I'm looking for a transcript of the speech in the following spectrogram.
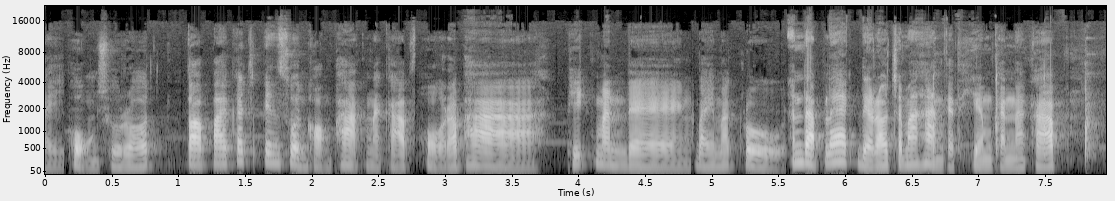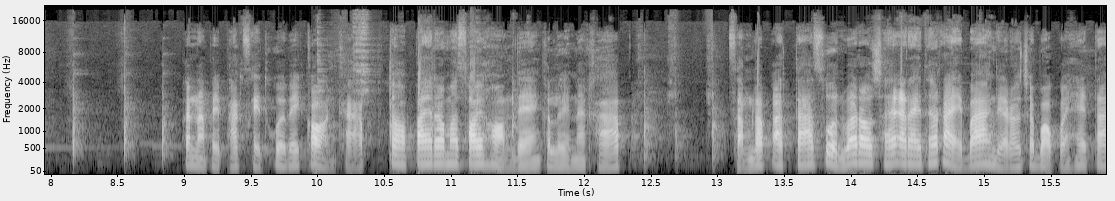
ย ผงชูรส ต่อไปก็จะเป็นส่วนของผักนะครับ โหระพา พริกมันแดง ใบมะกรูด อันดับแรกเดี๋ยวเราจะมาหั่นกระเทียมกันนะครับ ก็นำไปพักใส่ถ้วยไว้ก่อนครับ ต่อไปเรามาซอยหอมแดงกันเลยนะครับ สำหรับอัตราส่วนว่าเราใช้อะไรเท่าไหร่บ้างเดี๋ยวเราจะบอกไว้ให้ใต้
